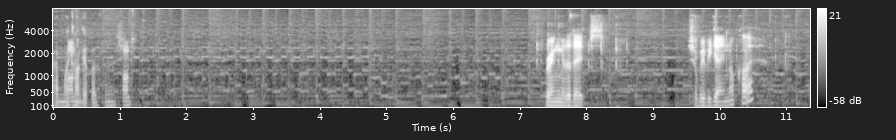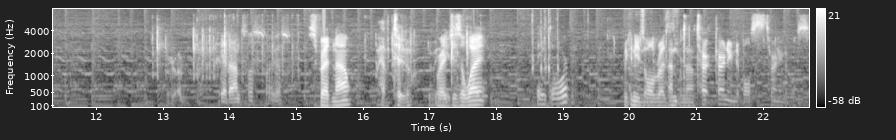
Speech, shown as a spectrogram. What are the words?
Um, I On. can't get both of those. Taunt. Bring me the deeps. Should we be getting Nokai? Get answers, I guess. Spread now. We have two. Do we Rage is away. Bait orb. We can use all reses I'm from now. tur- turning the boss, turning the boss.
